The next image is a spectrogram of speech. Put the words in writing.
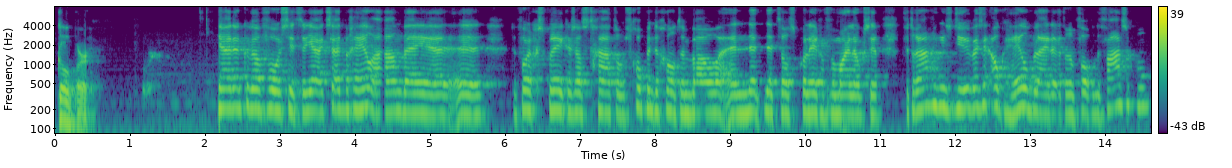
Koper. Ja, dank u wel, voorzitter. Ja, ik sluit me geheel aan bij eh, eh, de vorige sprekers als het gaat om schop in de grond en bouwen. En net, net zoals collega Van Marlo ook zegt, vertraging is duur. Wij zijn ook heel blij dat er een volgende fase komt.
